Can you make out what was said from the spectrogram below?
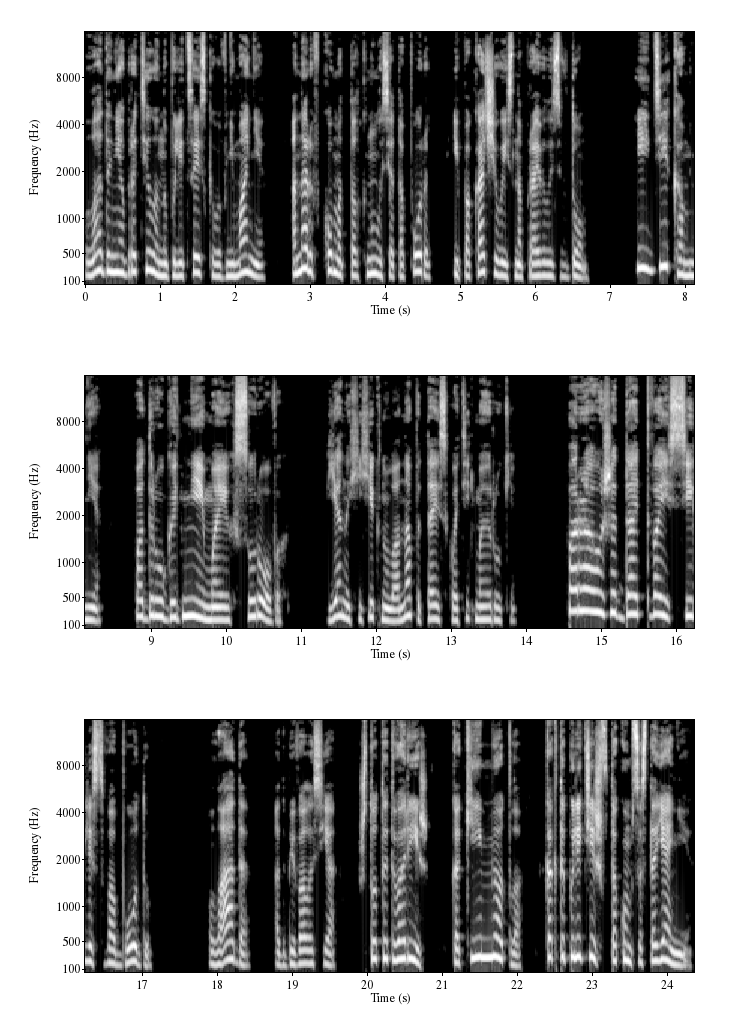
Лада не обратила на полицейского внимания, она рывком оттолкнулась от опоры и, покачиваясь, направилась в дом. «Иди ко мне, подруга дней моих суровых!» Пьяно хихикнула она, пытаясь схватить мои руки. «Пора уже дать твоей силе свободу!» «Лада!» – отбивалась я. «Что ты творишь? Какие метла? Как ты полетишь в таком состоянии?»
